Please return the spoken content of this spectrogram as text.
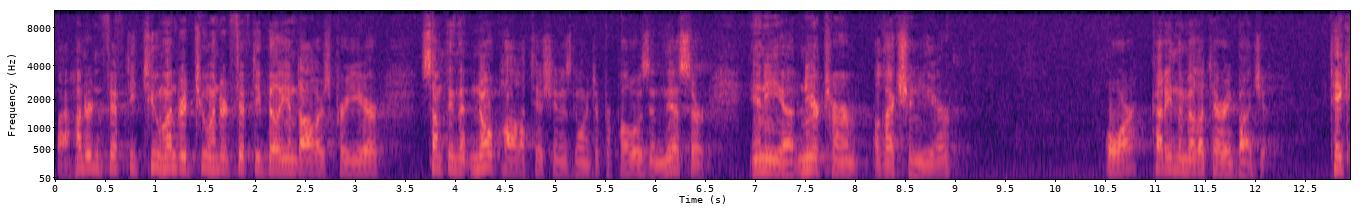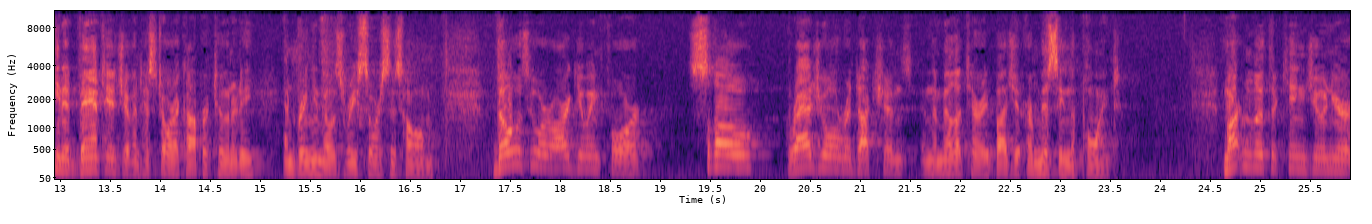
by 150, 200, 250 billion dollars per year, something that no politician is going to propose in this or any uh, near-term election year. or cutting the military budget, taking advantage of an historic opportunity and bringing those resources home. Those who are arguing for slow, gradual reductions in the military budget are missing the point. Martin Luther King Jr.,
